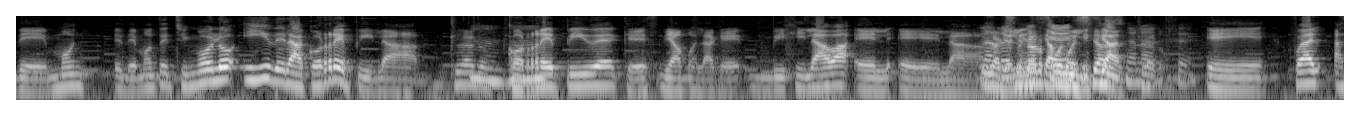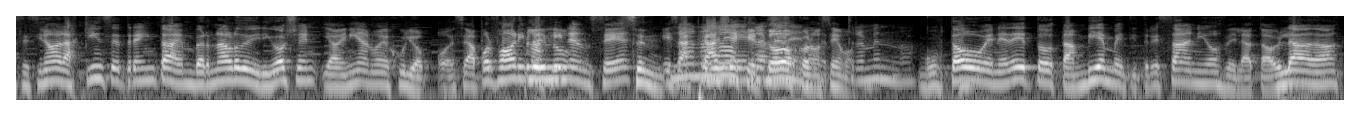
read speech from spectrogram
de, Mon- de Monte Chingolo, y de la Correpi, la Claro. Correpibe, que es, digamos, la que vigilaba el, eh, la, La violencia policial. policial, claro. sí. Eh, fue asesinado a las 15.30 en Bernardo de Irigoyen y Avenida 9 de Julio. O sea, por favor, Pleno imagínense esas No, no, calles no, que tremendo, todos conocemos. Tremendo. Gustavo Benedetto, también 23 años, de la tablada,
